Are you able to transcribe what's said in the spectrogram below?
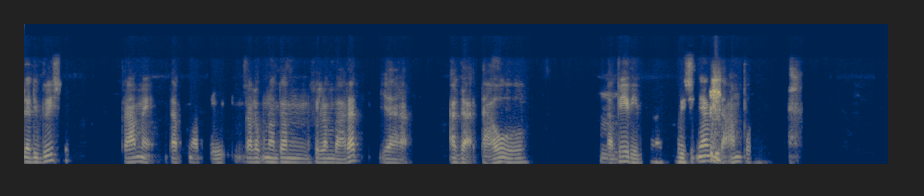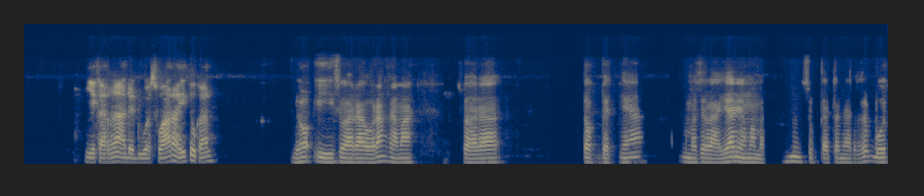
dari berisik rame, tapi tapi kalau nonton film barat ya agak tahu, Hmm. tapi ribet. Berisiknya minta ampun. Iya karena ada dua suara itu kan. Yoi, suara orang sama suara talkbacknya membaca layar yang Hmm. membaca subtitlenya tersebut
